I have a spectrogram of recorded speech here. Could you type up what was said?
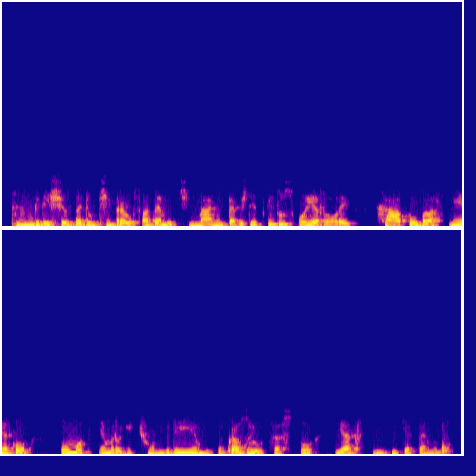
když vedu přípravu k svatému přijímání, tak vždycky tu svoji roli chápu vlastně jako pomoc těm rodičům, kdy jim ukazuju cestu, jak s tím dítětem jít.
